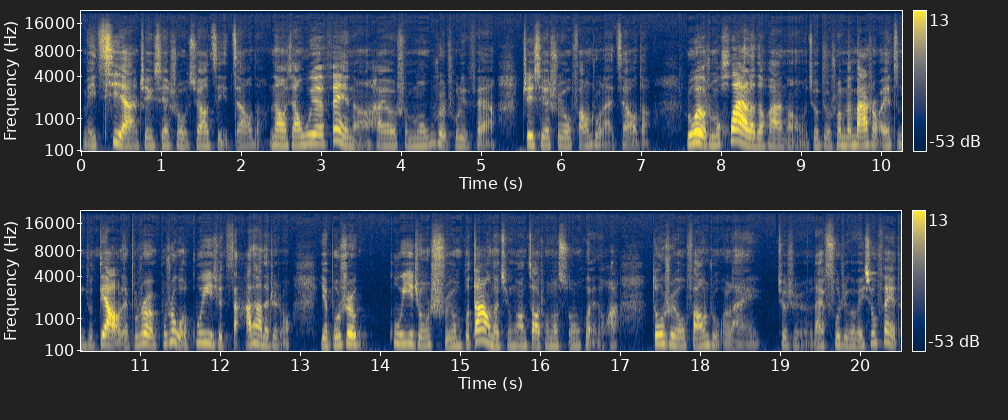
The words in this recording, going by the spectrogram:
煤气啊这些是我需要自己交的。那我像物业费呢，还有什么污水处理费啊，这些是由房主来交的。如果有什么坏了的话呢，我就比如说门把手，哎，怎么就掉了？也不是不是我故意去砸它的这种，也不是故意这种使用不当的情况造成的损毁的话，都是由房主来就是来付这个维修费的。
